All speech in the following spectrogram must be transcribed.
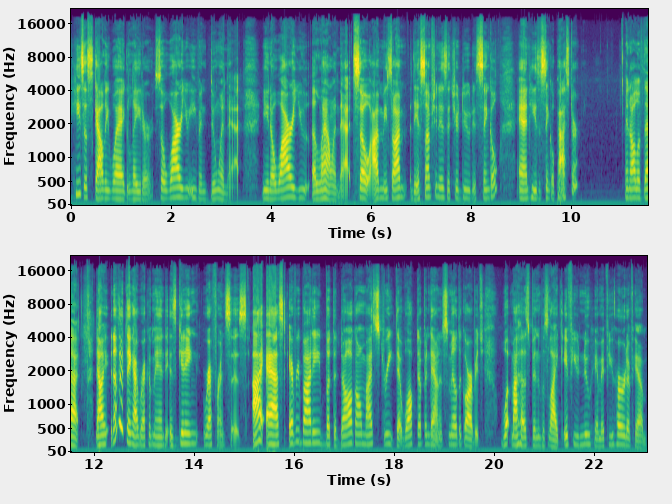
he's a scallywag later. So why are you even doing that? You know, why are you allowing that? So I mean, so I'm the assumption is that your dude is single and he's a single pastor and all of that. Now, another thing I recommend is getting references. I asked everybody but the dog on my street that walked up and down and smelled the garbage what my husband was like. If you knew him, if you heard of him,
